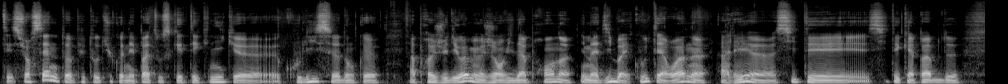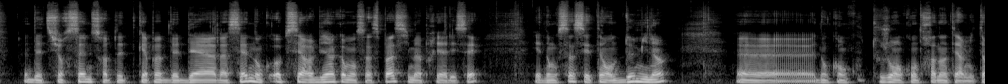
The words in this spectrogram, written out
t'es sur scène, toi plutôt, tu connais pas tout ce qui est technique, coulisses. Donc après, je lui dit ouais, mais j'ai envie d'apprendre. Il m'a dit bah écoute, Erwan, allez, si t'es si capable de d'être sur scène, sera peut-être capable d'être derrière la scène. Donc observe bien comment ça se passe. Il m'a pris à l'essai. Et donc ça, c'était en 2001. Euh, donc toujours en contrat d'intermittent,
